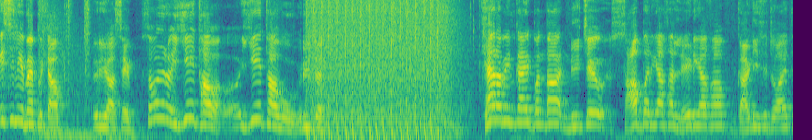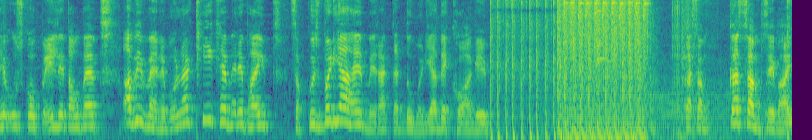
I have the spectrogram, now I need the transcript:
इसलिए मैं पिटा रिया से। समझ रहे हो? ये था ये था वो रीजन खैर, अब इनका एक बंदा नीचे सांप बन गया था लेट गया था, गाड़ी से जो आए थे, उसको पेल देता हूँ मैं। अभी मैंने बोला, ठीक है मेरे भाई, सब कुछ बढ़िया है, मेरा कद्दू बढ़िया, देखो आगे। कसम कसम से भाई।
